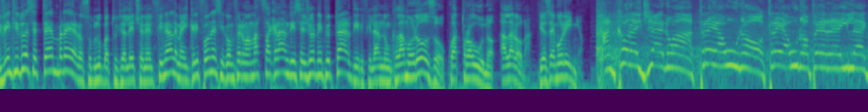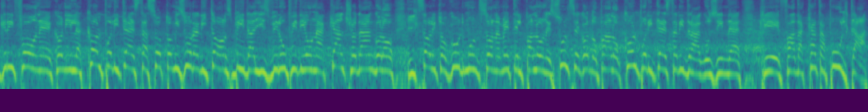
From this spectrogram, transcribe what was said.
Il 22 settembre Rossoblu battuti a Lecce nel finale, ma il Grifone si conferma mazzacrandi sei giorni più tardi, rifilando un clamoroso 4-1 alla Roma. José Mourinho. Ancora il Genoa 3 a 1 3 a 1 per il Grifone con il colpo di testa sotto misura di Torsby dagli sviluppi di un calcio d'angolo. Il solito Gudmundsson mette il pallone sul secondo palo colpo di testa di Dragusin che fa da catapulta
